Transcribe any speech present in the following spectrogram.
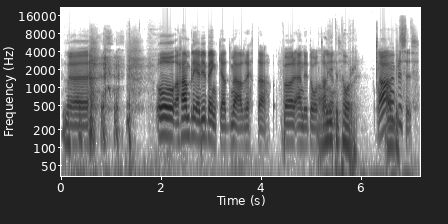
Och han blev ju bänkad med all rätta för Andy Dalton Ja, igen. lite torr. Ja, men precis.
